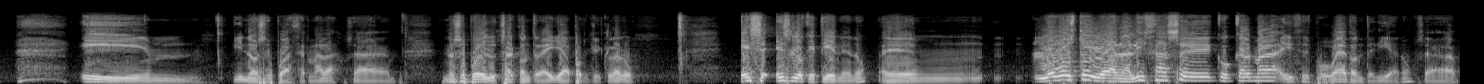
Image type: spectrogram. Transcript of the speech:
y, y no se puede hacer nada. O sea, no se puede luchar contra ella, porque claro, es, es lo que tiene, ¿no? Em, luego esto lo analizas eh, con calma y dices, pues vaya tontería, ¿no? O sea,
